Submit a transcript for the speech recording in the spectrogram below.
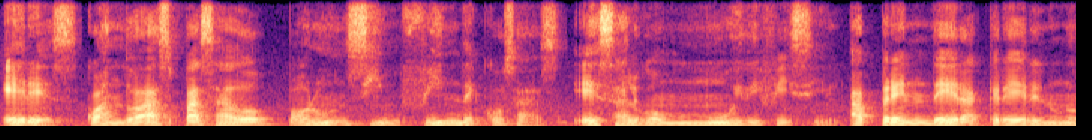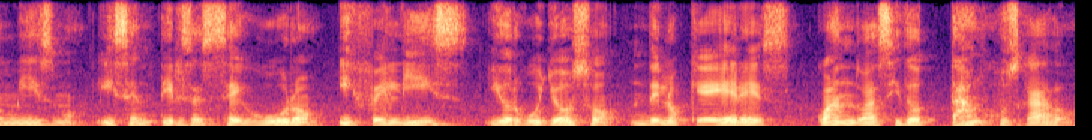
eres cuando has pasado por un sinfín de cosas es algo muy difícil. Aprender a creer en uno mismo y sentirse seguro y feliz y orgulloso de lo que eres cuando ha sido tan juzgado.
